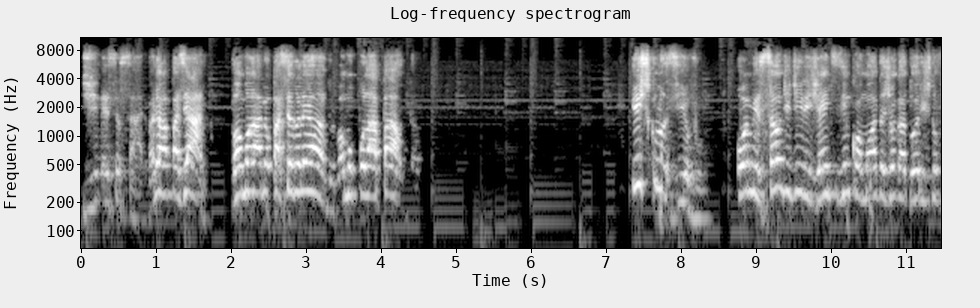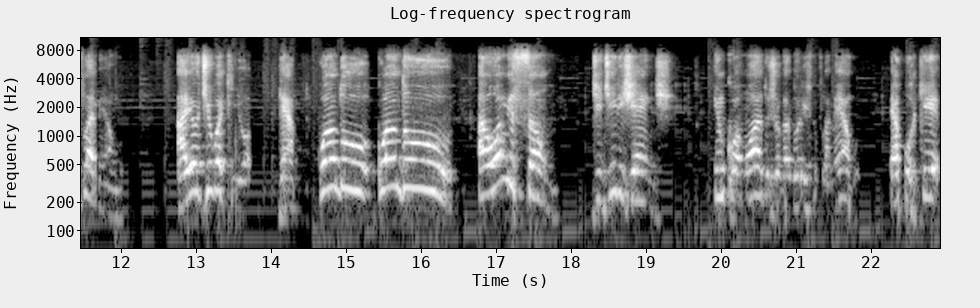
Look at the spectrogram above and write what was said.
desnecessário. Valeu, rapaziada? Vamos lá, meu parceiro Leandro, vamos pular a pauta. Exclusivo. Omissão de dirigentes incomoda jogadores do Flamengo. Aí eu digo aqui, ó, né? Quando, quando a omissão de dirigentes incomoda os jogadores do Flamengo, é porque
